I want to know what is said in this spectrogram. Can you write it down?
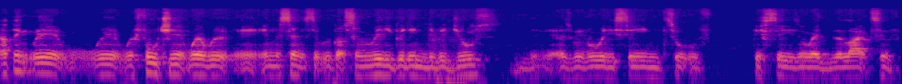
I think we're we're, we're fortunate where we're in the sense that we've got some really good individuals, as we've already seen sort of this season, where the likes of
